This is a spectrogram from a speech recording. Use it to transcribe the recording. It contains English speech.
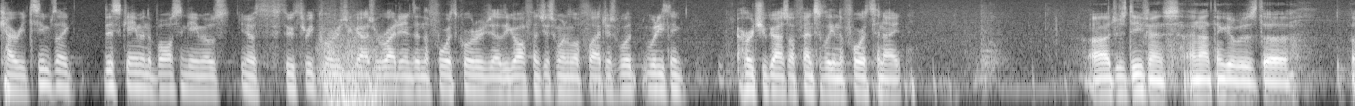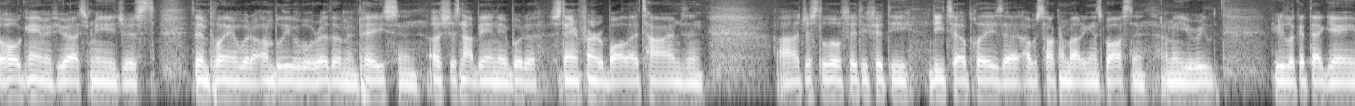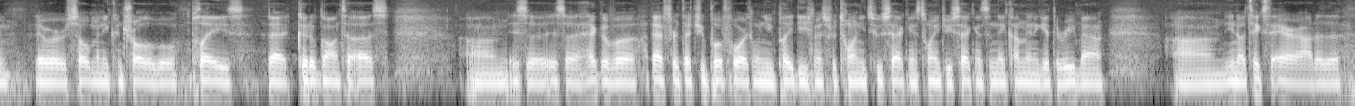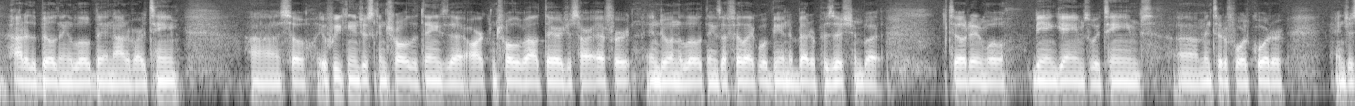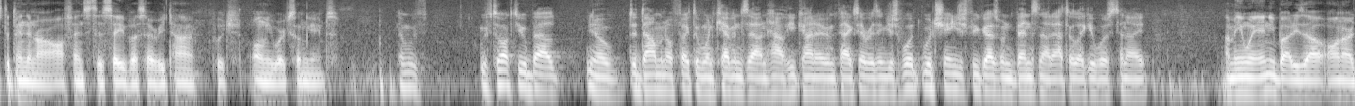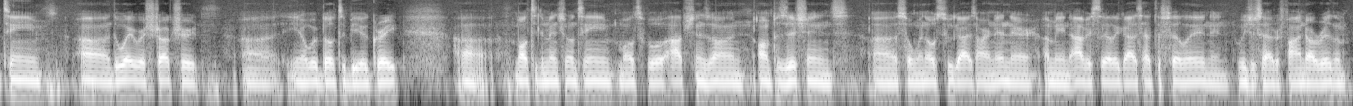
Kyrie, it seems like this game and the Boston game, it was, you know, through three quarters, you guys were right in. Then the fourth quarter, you know, the offense just went a little flat. Just what, what do you think hurt you guys offensively in the fourth tonight? Uh, just defense, and I think it was the the whole game. If you ask me, just them playing with an unbelievable rhythm and pace, and us just not being able to stay in front of the ball at times, and uh, just a little 50-50 detail plays that I was talking about against Boston. I mean, you really you look at that game, there were so many controllable plays that could have gone to us. Um, it's a it's a heck of a effort that you put forth when you play defense for 22 seconds, 23 seconds, and they come in and get the rebound. Um, you know, it takes the air out of the out of the building a little bit and out of our team. Uh, so if we can just control the things that are controllable out there, just our effort and doing the little things, I feel like we'll be in a better position. But till then, we'll be in games with teams um, into the fourth quarter and just depend on our offense to save us every time, which only works some games. And we've we've talked to you about you know the domino effect of when Kevin's out and how he kind of impacts everything. Just what what changes for you guys when Ben's not out there like he was tonight? I mean, when anybody's out on our team, uh, the way we're structured, uh, you know, we're built to be a great uh, multi-dimensional team, multiple options on on positions. Uh, so when those two guys aren't in there, I mean, obviously other guys have to fill in, and we just have to find our rhythm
